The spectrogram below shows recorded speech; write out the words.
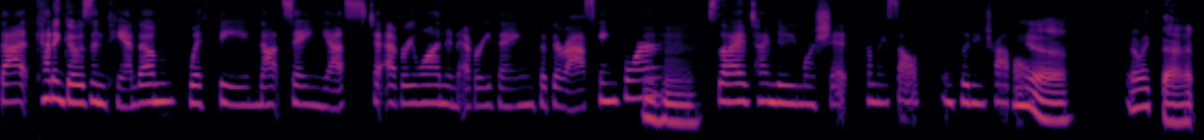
That kind of goes in tandem with the not saying yes to everyone and everything that they're asking for Mhm. so that I have time to do more shit for myself, including travel. Yeah, I like that.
